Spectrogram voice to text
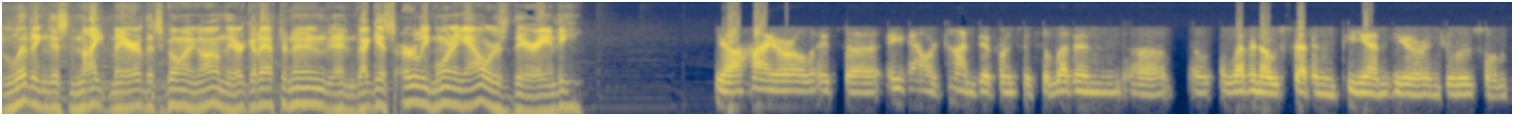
living this nightmare that's going on there. Good afternoon, and I guess early morning hours there, Andy. Yeah, hi Earle. It's a eight-hour time difference. It's eleven uh, eleven oh seven p.m. here in Jerusalem.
